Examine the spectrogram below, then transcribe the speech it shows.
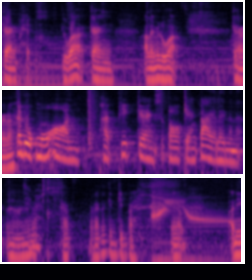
แกงเผ็ด หรือว่าแกงอะไรไม่รู้อะแกงอะไรนะ กระดูกหมูอ่อน ผัดพริกแกงสตอแกงใต้อะไรนั่นน่ะอ่าใช่ไหมครับอะไรก็กินกินไปนะครับ อันนี้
